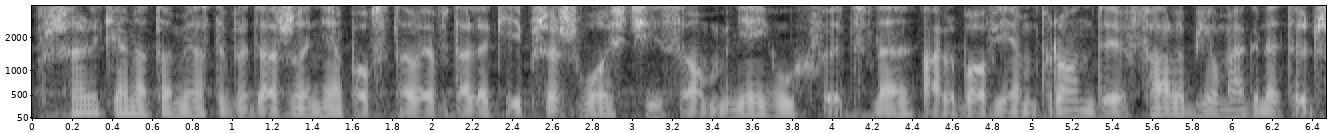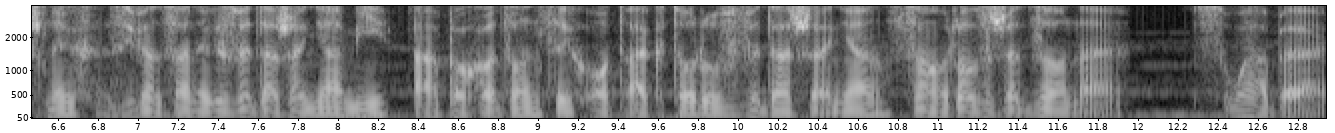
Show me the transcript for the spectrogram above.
Wszelkie natomiast wydarzenia powstałe w dalekiej przeszłości są mniej uchwytne, albowiem prądy fal biomagnetycznych związanych z wydarzeniami, a pochodzących od aktorów wydarzenia są rozrzedzone, słabe.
